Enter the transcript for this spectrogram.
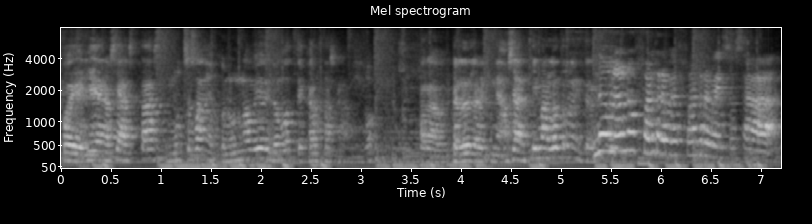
Pues bien, o sea, estás muchos años con un novio y luego te calzas al amigo para perder la virginidad. O sea, encima el otro no interesa. No, no, no, fue al revés, fue al revés. O sea,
